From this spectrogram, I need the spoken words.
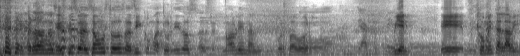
perdón, es que es que so- estamos todos así como aturdidos. No hablen, al, por favor. Ya, Bien, eh, comenta Lavi.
